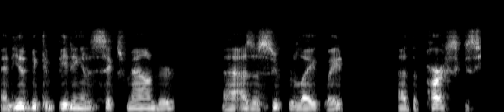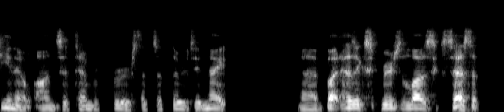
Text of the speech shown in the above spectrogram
and he'll be competing in a six rounder uh, as a super lightweight. at the Parx Casino on September 1st. That's a Thursday night. Uh, but has experienced a lot of success at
